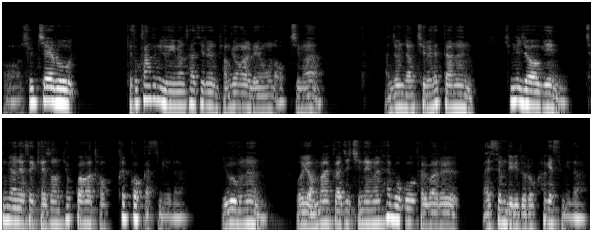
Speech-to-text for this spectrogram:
어, 실제로 계속 상승 중이면 사실은 변경할 내용은 없지만 안전장치를 했다는 심리적인 측면에서의 개선 효과가 더 클 것 같습니다. 이 부분은 올 연말까지 진행을 해보고 결과를 말씀드리도록 하겠습니다.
